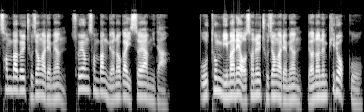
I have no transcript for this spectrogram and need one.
선박을 조정하려면 소형 선박 면허가 있어야 합니다. 5톤 미만의 어선을 조정하려면 면허는 필요 없고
